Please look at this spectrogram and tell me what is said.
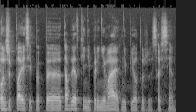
Он же по эти таблетки не принимает, не пьет уже совсем.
